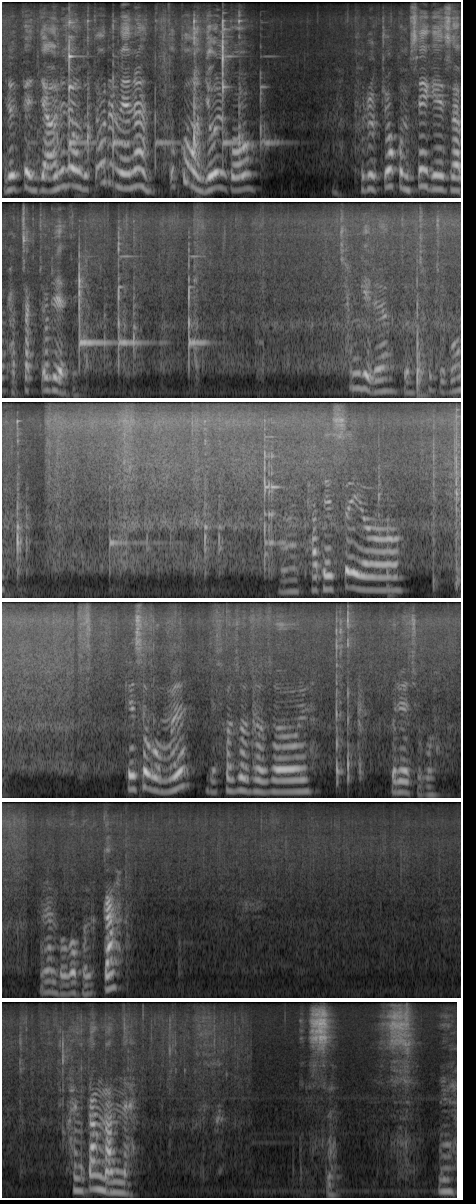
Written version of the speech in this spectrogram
이럴 때 이제 어느 정도 졸으면은 뚜껑을 열고 불을 조금 세게 해서 바짝 졸여야 돼. 참기름 좀 쳐주고. 아, 다 됐어요. 깨소금을 이제 솔솔솔솔 뿌려주고 하나 먹어볼까? 간이 딱 맞네 됐어 예.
